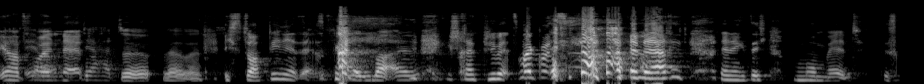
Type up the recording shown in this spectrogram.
Ja, voll nett. der hatte äh, Ich stalk den jetzt erst. Überall. Ich schreibe ihm jetzt mal kurz eine Nachricht. Und er denkt sich, Moment, das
